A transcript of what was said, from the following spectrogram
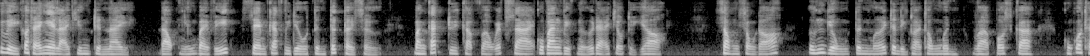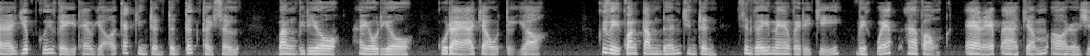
Quý vị có thể nghe lại chương trình này, đọc những bài viết, xem các video tin tức thời sự bằng cách truy cập vào website của Ban Việt ngữ đại Châu Tự Do. Song song đó, ứng dụng tin mới trên điện thoại thông minh và postcard cũng có thể giúp quý vị theo dõi các chương trình tin tức thời sự bằng video hay audio của Đài Á Châu Tự Do. Quý vị quan tâm đến chương trình, xin gửi email về địa chỉ vietweb.rfa.org.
